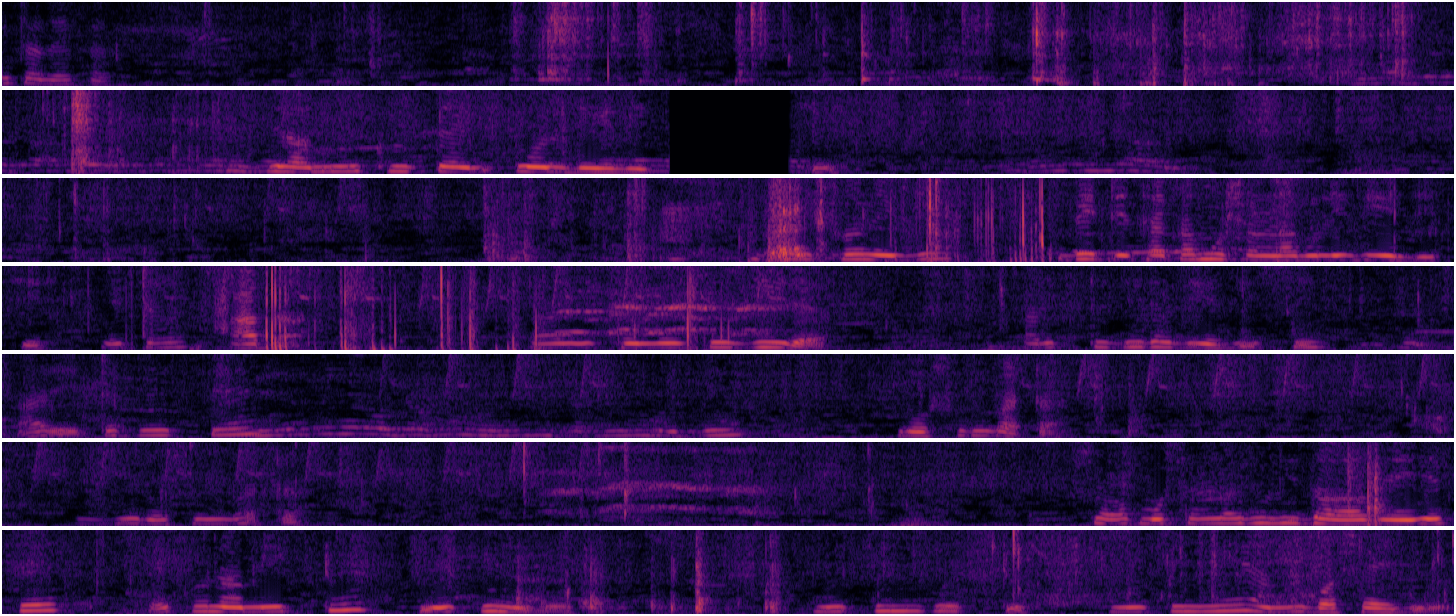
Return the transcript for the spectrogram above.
এটা দেখা। যে আমি এখন তেল দিয়ে দিচ্ছি। এখন এই যে বেটে থাকা মশলাগুলি দিয়ে দিচ্ছি। এটা আদা আর এখানে একটু জিরা। আর একটু জিরা দিয়ে দিচ্ছি। আর এটা যে রসুন বাটা। রসুন বাটা। সব মশলাগুলি দেওয়া হয়ে গেছে। এখন আমি একটু মেখে নেব। মেখে নেব একটু। মেখে নিয়ে আমি বসাই দেবো।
